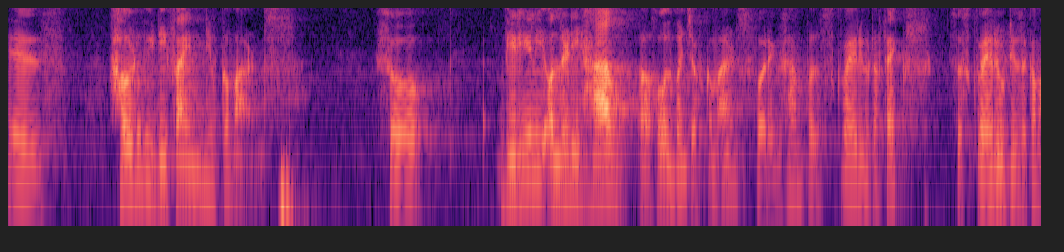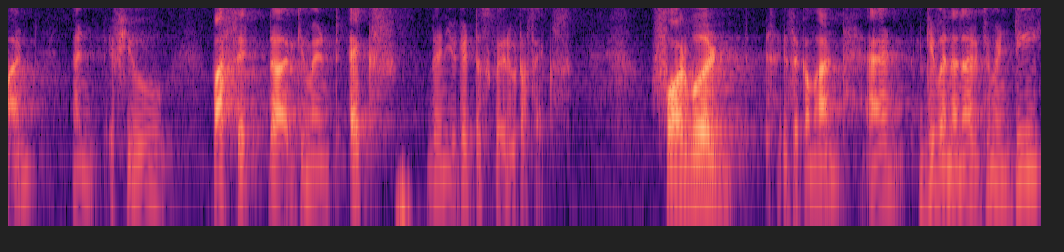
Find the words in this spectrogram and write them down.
is how do we define new commands. So, we really already have a whole bunch of commands for example square root of x. So, square root is a command and if you pass it the argument x then you get the square root of x. Forward is a command and given an argument d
